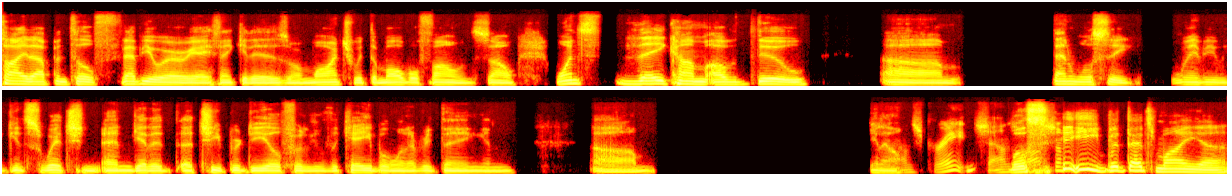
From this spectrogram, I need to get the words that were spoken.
tied up until February, I think it is, or March with the mobile phones. So once they come of due, um, then we'll see. Maybe we can switch and, and get a, a cheaper deal for the, cable and everything. And, um, you know, Sounds great. Sounds we'll awesome. see. But that's my, uh,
